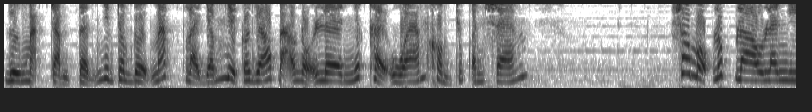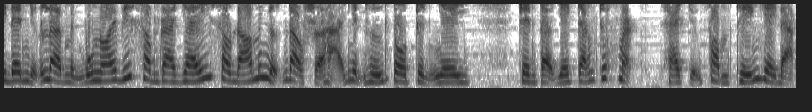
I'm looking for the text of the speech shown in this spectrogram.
Gương mặt trầm tĩnh nhưng trong đôi mắt lại giống như có gió bão nổi lên nhất thời u ám không chút ánh sáng. Sau một lúc lâu, Lan Nhi đem những lời mình muốn nói viết xong ra giấy, sau đó mới ngẩng đầu sợ hãi nhìn hướng Tô Trịnh Nhi. Trên tờ giấy trắng trước mặt, hai chữ phong thiến dày đặc,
